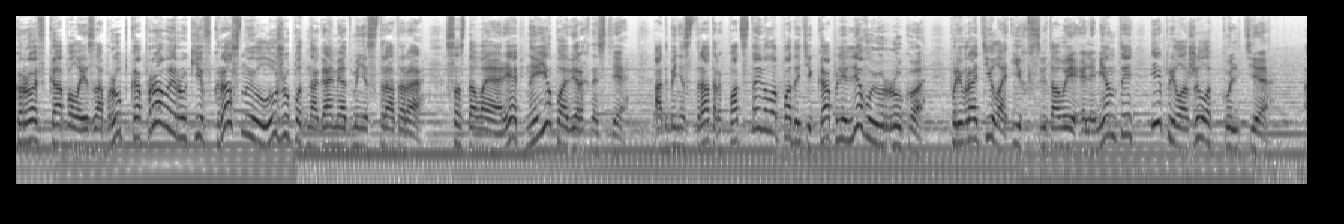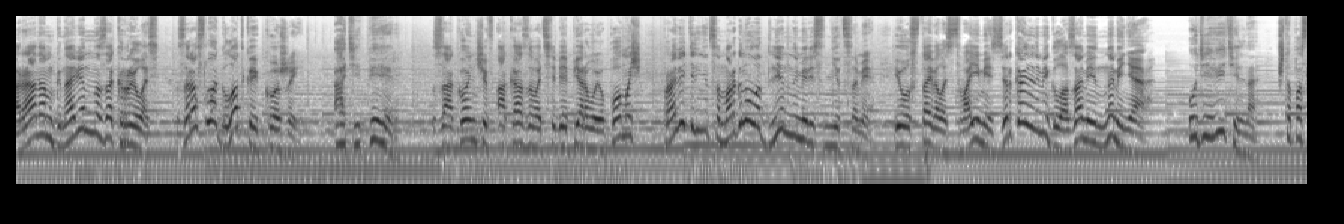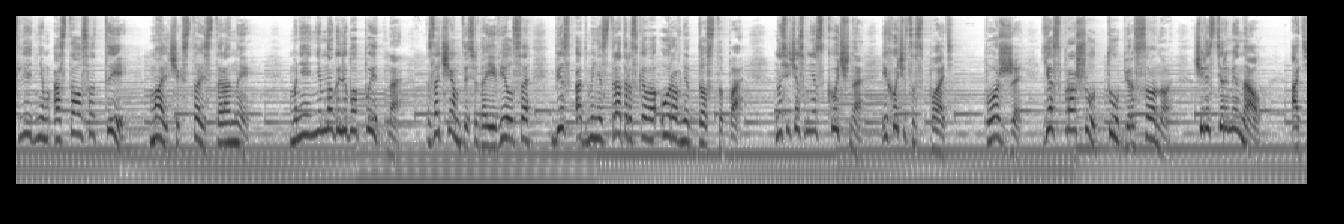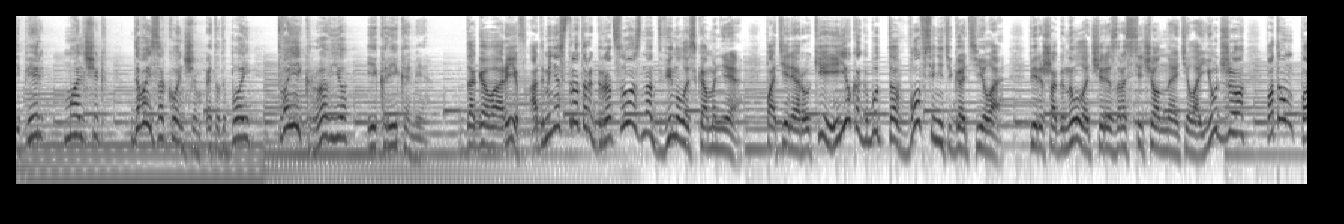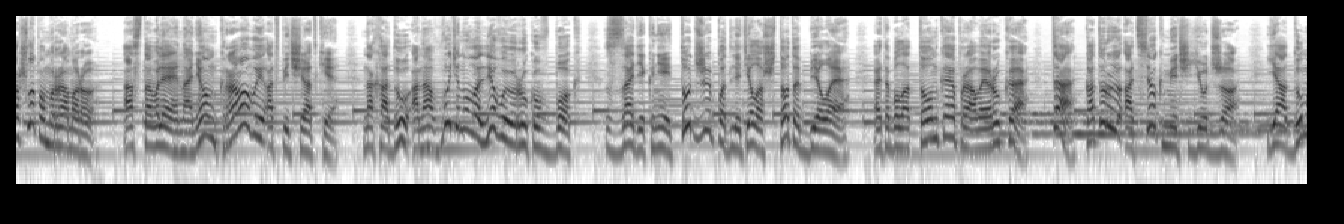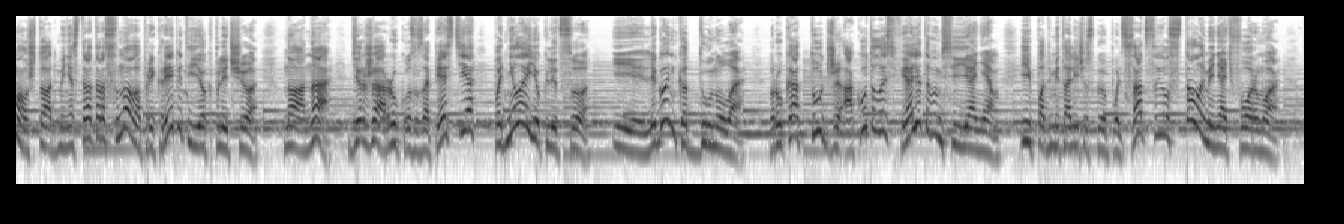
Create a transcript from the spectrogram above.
Кровь капала из обрубка правой руки в красную лужу под ногами администратора, создавая рябь на ее поверхности. Администратор подставила под эти капли левую руку, превратила их в световые элементы и приложила к культе. Рана мгновенно закрылась, заросла гладкой кожей. А теперь... Закончив оказывать себе первую помощь, правительница моргнула длинными ресницами и уставилась своими зеркальными глазами на меня. «Удивительно, что последним остался ты, мальчик с той стороны. Мне немного любопытно, Зачем ты сюда явился без администраторского уровня доступа? Но сейчас мне скучно и хочется спать. Позже я спрошу ту персону через терминал. А теперь, мальчик, давай закончим этот бой твоей кровью и криками. Договорив, администратор грациозно двинулась ко мне. Потеря руки ее как будто вовсе не тяготила. Перешагнула через рассеченное тело Юджио, потом пошла по мрамору, оставляя на нем кровавые отпечатки. На ходу она вытянула левую руку в бок. Сзади к ней тут же подлетело что-то белое. Это была тонкая правая рука, та, которую отсек меч Юджо. Я думал, что администратор снова прикрепит ее к плечу, но она, держа руку за запястье, подняла ее к лицу и легонько дунула. Рука тут же окуталась фиолетовым сиянием и под металлическую пульсацию стала менять форму.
